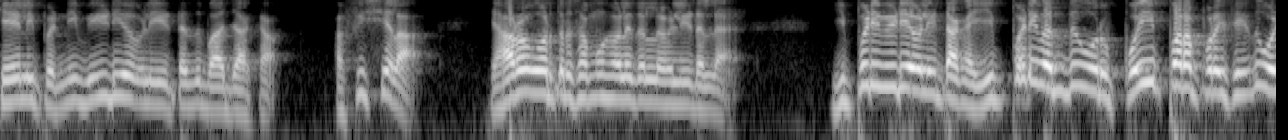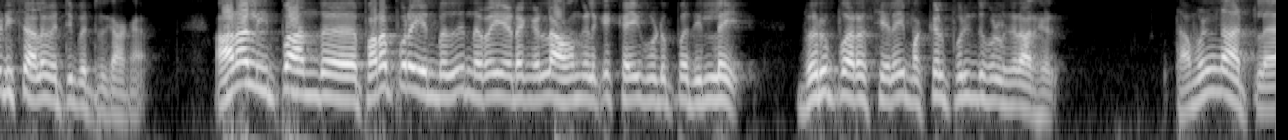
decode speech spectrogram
கேலி பண்ணி வீடியோ வெளியிட்டது பாஜக. அஃபிஷியலாக யாரோ ஒருத்தர் சமூக வலைதளில் வெளியிடலை. இப்படி வீடியோ வெளியிட்டாங்க. இப்படி வந்து ஒரு பொய் பரப்புரை செய்து ஒடிசாவில் வெற்றி பெற்றிருக்காங்க. ஆனால் இப்போ அந்த பரப்புரை என்பது நிறைய இடங்களில் அவங்களுக்கு கை கொடுப்பதில்லை. வெறுப்பு அரசியலை மக்கள் புரிந்து கொள்கிறார்கள். தமிழ்நாட்டில்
